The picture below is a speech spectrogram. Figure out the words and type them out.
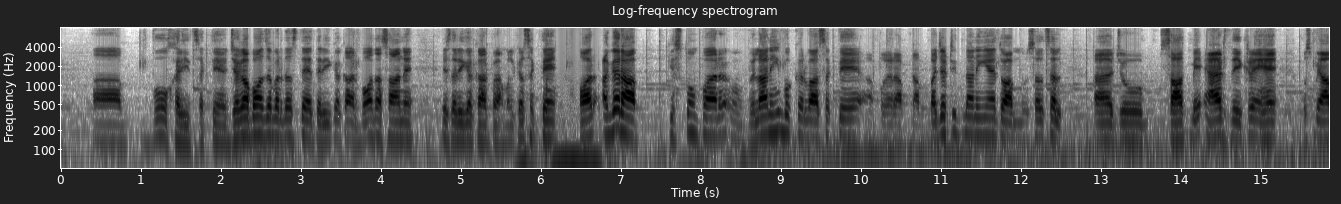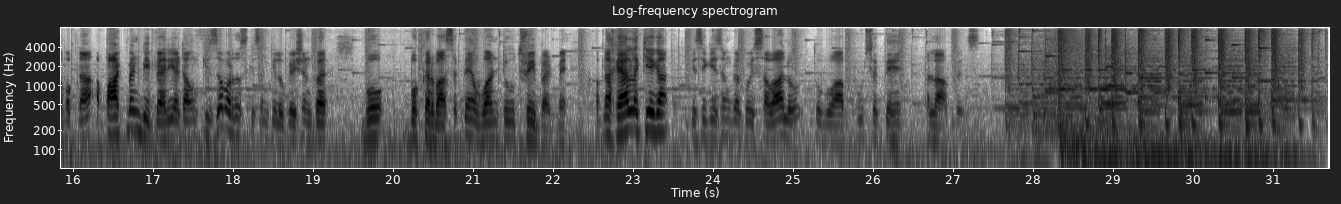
वो ख़रीद सकते हैं। जगह बहुत ज़बरदस्त है, तरीक़ाकार बहुत आसान है, इस तरीक़ाकार पर अमल कर सकते हैं। और अगर आप किस्तों पर विला नहीं बुक करवा सकते, अगर अपना बजट इतना नहीं है तो आप मुसलसल जो साथ में एड्स देख रहे हैं, उसमें आप अपना अपार्टमेंट भी, बहरिया टाउन की ज़बरदस्त किस्म की लोकेशन पर वो बुक करवा सकते हैं, वन, टू, थ्री बेड में। अपना ख्याल रखिएगा, किसी किस्म का कोई सवाल हो तो वो आप पूछ सकते हैं। अल्लाह हाफिज़।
